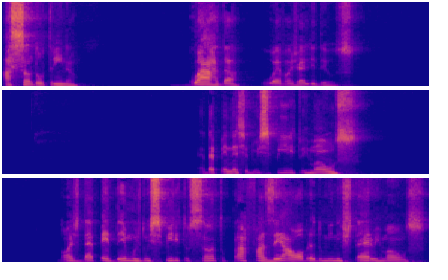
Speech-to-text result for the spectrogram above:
a sã doutrina. Guarda o Evangelho de Deus. é dependência do Espírito, irmãos. Nós dependemos do Espírito Santo para fazer a obra do ministério, irmãos.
